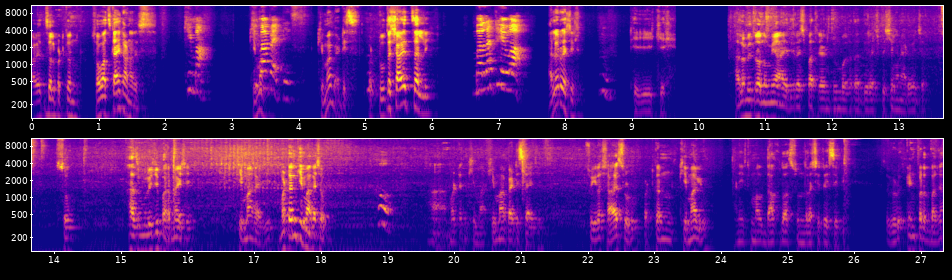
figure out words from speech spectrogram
शाळेत चल पटकन. सवाज काय खाणार आहेस? किमा? पॅटीस. किंवा पॅटीस? पण तू तर शाळेत चालली. मला ठेवा. आलो राहशील ठीक आहे. हॅलो मित्रांनो मी आहे धीरज पात्रे आणि तुम्ही बघत आहात Dheeraj fishing and adventure. So आज मुलीची फरमाईश आहे किमा खायची. मटन किमा कशा हो. हां मटन किमा किमा पॅटीस खायची. सो हिला शाळेत सोडू पटकन किमा घेऊ आणि तुम्हाला दाखवतो आज सुंदर अशी रेसिपी सो व्हिडिओ एंड परत बघा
